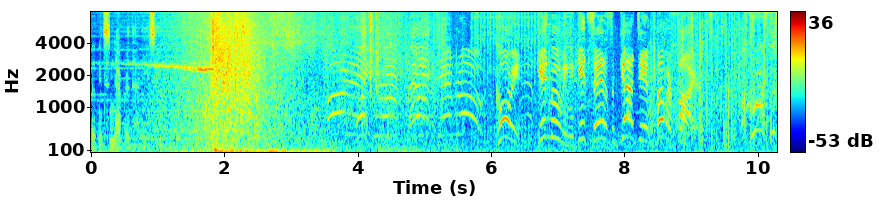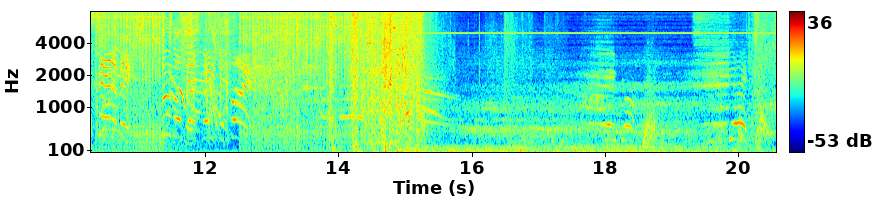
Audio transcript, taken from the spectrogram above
But it's never that easy. Dorian, get moving and get Santa some goddamn cover fire! Across the Santa bitch! Move up that base of fire! Good.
